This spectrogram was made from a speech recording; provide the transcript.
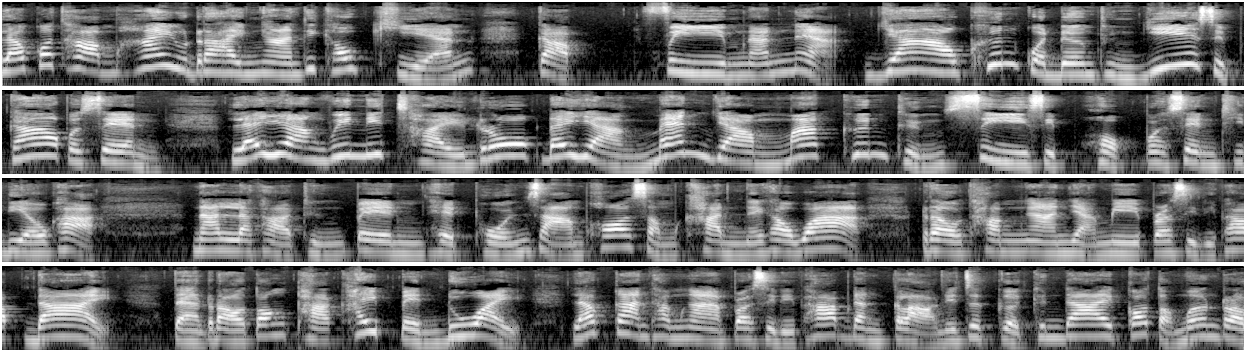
แล้วก็ทำให้รายงานที่เขาเขียนกับ ฟิล์มนั้นเนี่ยยาวขึ้นกว่าเดิมถึง 29%และยังวินิจฉัยโรคได้อย่างแม่นยำมากขึ้นถึง 46%ทีเดียวค่ะนั่นแหละค่ะถึงเป็นเหตุผล 3 ข้อสำคัญนะคะว่า เราทำงานอย่างมีประสิทธิภาพได้ แต่เราต้องพักให้เป็นด้วย แล้วการทำงานประสิทธิภาพดังกล่าวเนี่ยจะเกิดขึ้นได้ ก็ต่อเมื่อเรา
